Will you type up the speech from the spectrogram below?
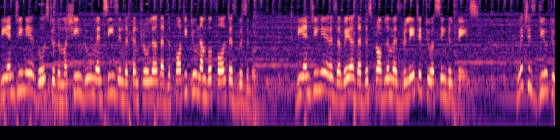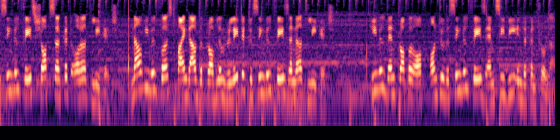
The engineer goes to the machine room and sees in the controller that the 42 number fault is visible. The engineer is aware that this problem is related to a single phase, which is due to single phase short circuit or earth leakage. Now he will first find out the problem related to single phase and earth leakage. He will then proper off onto the single phase MCB in the controller.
